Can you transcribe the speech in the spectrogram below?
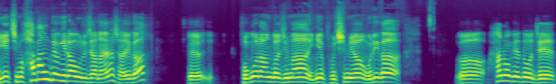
이게 지금 하방벽이라고 그러잖아요, 저희가. 그, 복원한 거지만 이게 보시면 우리가 어, 한옥에도 이제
